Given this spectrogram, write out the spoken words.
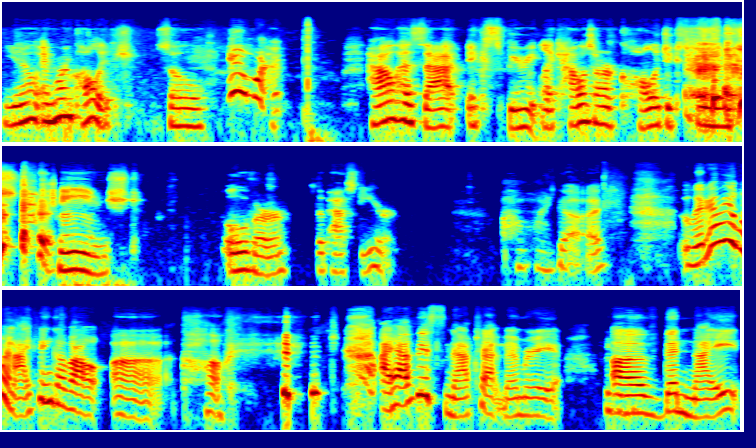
you know, and we're in college, so how has that experience like how has our college experience changed over the past year Oh my gosh. Literally when I think about uh college, I have this Snapchat memory of the night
